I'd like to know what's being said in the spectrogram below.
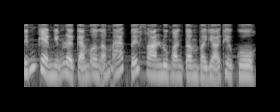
đính kèm những lời cảm ơn ấm áp tới fan luôn quan tâm và dõi theo cô.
